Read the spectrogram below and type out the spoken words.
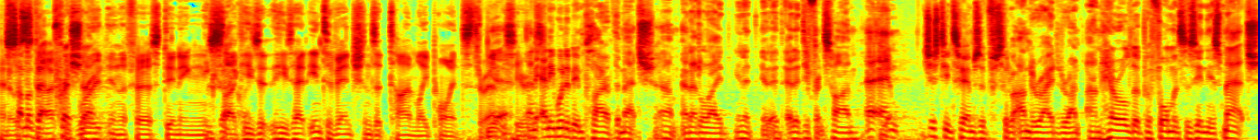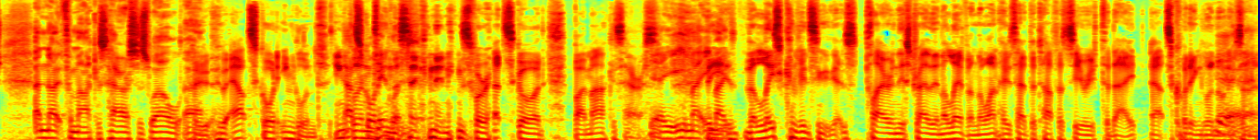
and some of that pressure Root in the first innings. Exactly. Like he's he's had interventions at timely points throughout yeah. the series, and, and, he would have been player of the match um, at Adelaide a, at, a different time. And, yep. just in terms of sort of underrated or un- unheralded performances in this match, a note for Marcus Harris as well, uh, who, who, outscored England. England outscored in England. the second innings were outscored by Marcus Harris. Yeah, he made, he the, made, the, least convincing player in the Australian eleven, the one who's had the toughest series to date, outscored England yeah, on his own.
